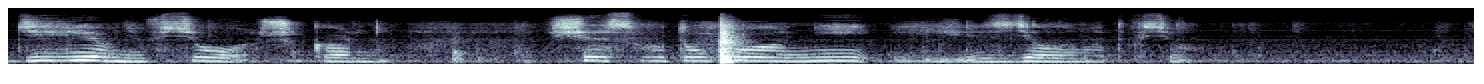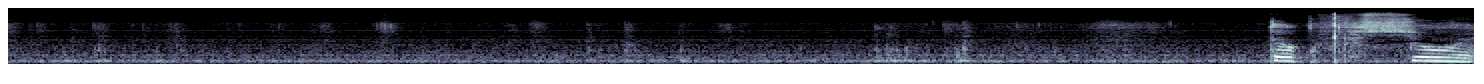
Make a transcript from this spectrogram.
Деревня, все, шикарно. Сейчас вот около ней и сделаем это все. Так, все.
